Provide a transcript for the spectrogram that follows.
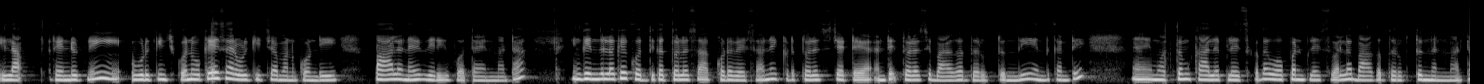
ఇలా రెండిటిని ఉడికించుకొని ఒకేసారి ఉడికించామనుకోండి పాలు అనేవి విరిగిపోతాయన్నమాట. ఇంక ఇందులోకి కొద్దిగా తులసి ఆకు కూడా వేసాను. ఇక్కడ తులసి చెట్టు అంటే తులసి బాగా దొరుకుతుంది. ఎందుకంటే మొత్తం ఖాళీ ప్లేస్ కదా! ఓపెన్ ప్లేస్ వల్ల బాగా దొరుకుతుందనమాట.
